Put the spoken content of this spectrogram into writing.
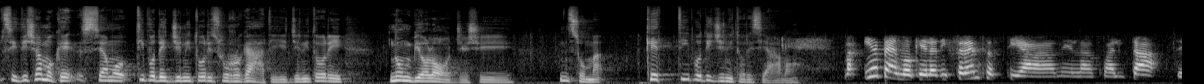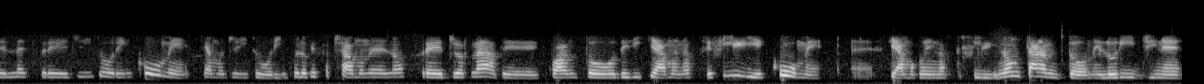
sì, diciamo che siamo tipo dei genitori surrogati, genitori non biologici. Insomma, che tipo di genitori siamo? Ma io temo che la differenza stia nella qualità dell'essere genitore, in come siamo genitori, in quello che facciamo nelle nostre giornate, quanto dedichiamo ai nostri figli e come eh, stiamo con i nostri figli, non tanto nell'origine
